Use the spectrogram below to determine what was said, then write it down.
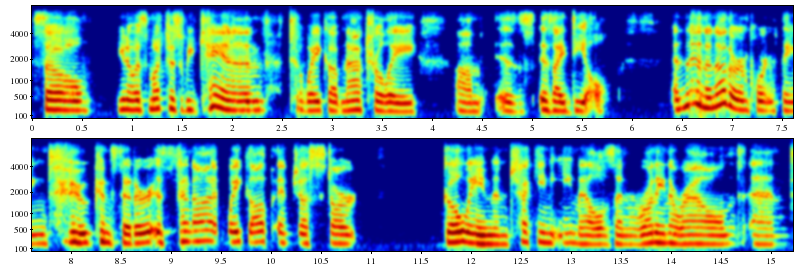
So, you know, as much as we can to wake up naturally um, is is ideal. And then another important thing to consider is to not wake up and just start going and checking emails and running around and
